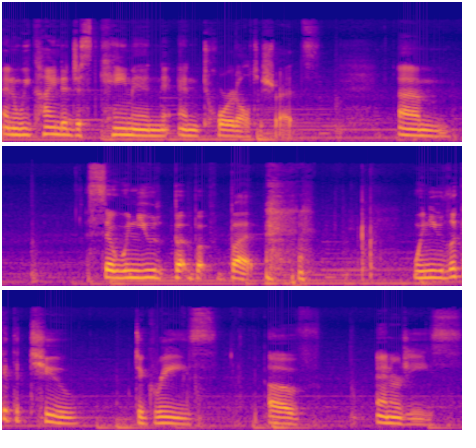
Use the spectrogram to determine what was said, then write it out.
And we kind of just came in and tore it all to shreds. Um, so when you, but, but, but, when you look at the two degrees of energies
